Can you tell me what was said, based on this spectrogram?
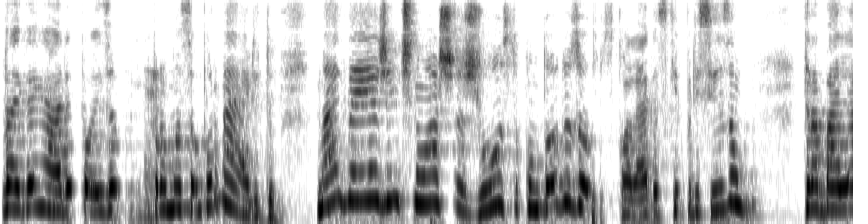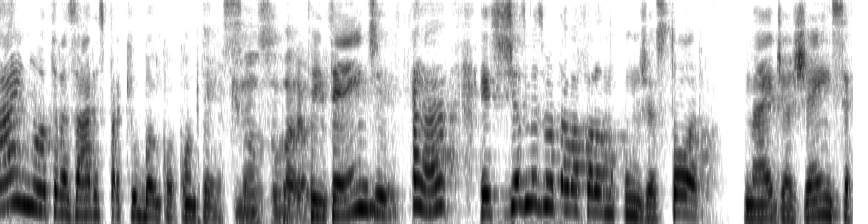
vai ganhar depois a promoção por mérito. Mas daí a gente não acha justo com todos os outros colegas que precisam trabalhar em outras áreas para que o banco aconteça. Que não são Tu entende? É. Esses dias mesmo eu estava falando com um gestor né, de agência,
